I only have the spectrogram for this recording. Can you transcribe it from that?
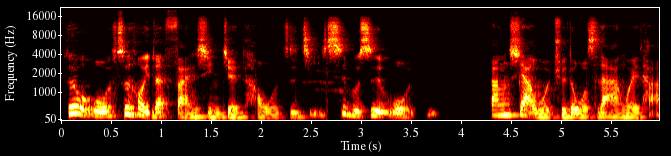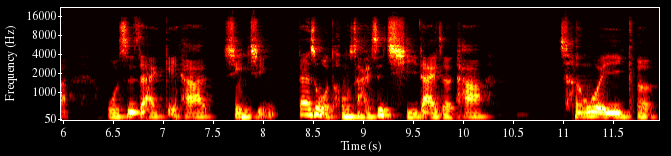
所以，我我事后也在反省检讨我自己，是不是我当下我觉得我是在安慰他，我是在给他信心，但是我同时还是期待着他成为一个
